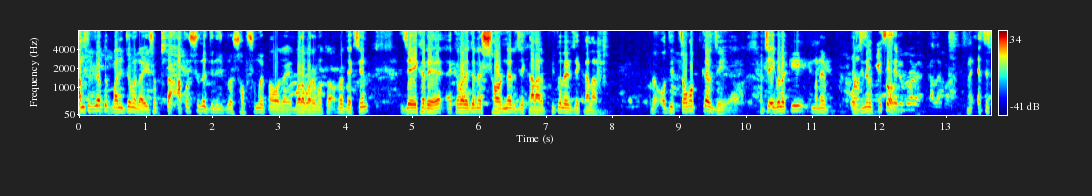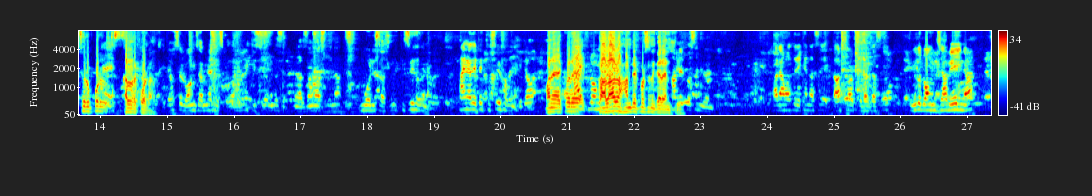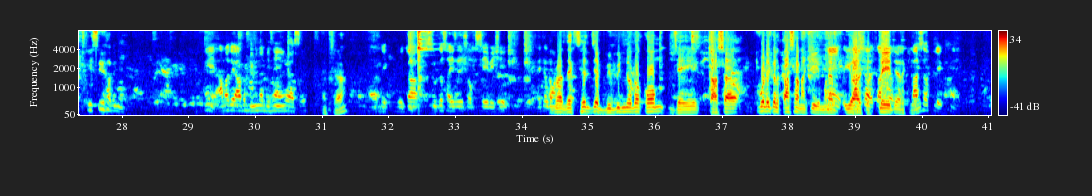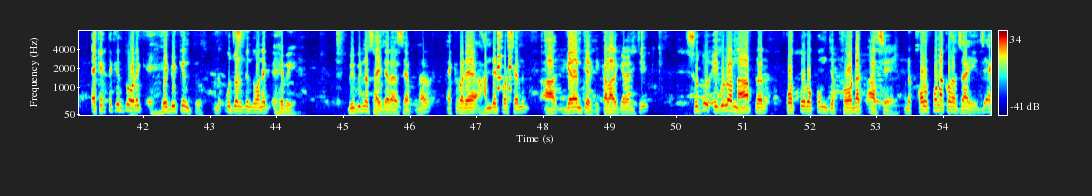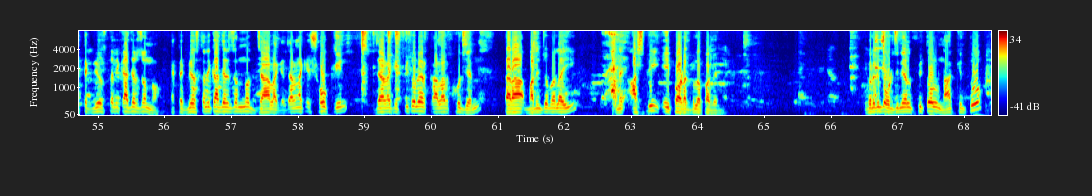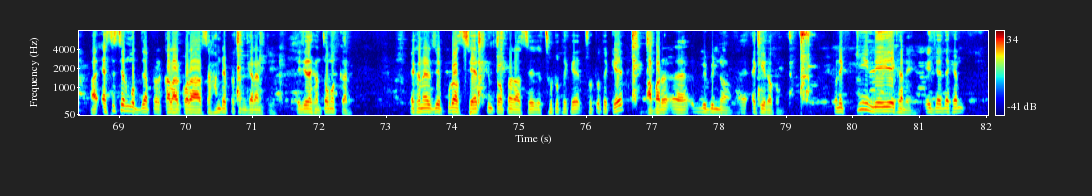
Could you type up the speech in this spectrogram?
আন্তর্জাতিক বাণিজ্য মেলায় এই সবটা আকর্ষণীয় জিনিসগুলো সবসময় পাওয়া যায় বরাবরের মতো। আপনারা দেখছেন যে এখানে একেবারে যেন স্বর্ণের যে কালার পিতলের যে কালার মানে অতি চমৎকার যে আচ্ছা এগুলো কি মানে অরিজিনাল পিতল? মানে উপর কালার করা। এটা হচ্ছে রং জামনা ইউজ করা। হবে কিছু হবে আসবে না মরিচ আসবে কিছুই হবে না। ফাইনাল এটা কিছুই হবে না। এটা মানে একেবারে কালার গ্যারান্টি গ্যারান্টি আর আমাদের এখানে আছে প্রোডাক্ট আছে। এগুলো রং যাবেই না কিছুই হবে না। হ্যাঁ আমাদের আরও বিভিন্ন ডিজাইনের আছে। আচ্ছা। এটা ছোট সাইজের সবচেয়ে বেশি। এটা আপনারা দেখছেন যে বিভিন্ন রকম যে কাঁসা বলে গেল কাঁসা নাকি? মানে হ্যাঁ, ইয়া প্লেট আর কি। কাঁসা প্লেট হ্যাঁ। এক একটা কিন্তু অনেক হেভি কিন্তু মানে ওজন কিন্তু অনেক হেভি বিভিন্ন সাইজের আছে আপনার একেবারে হান্ড্রেড পার্সেন্ট গ্যারান্টি আর কি কালার গ্যারান্টি শুধু এগুলো না আপনার কত রকম যে প্রোডাক্ট আছে মানে কল্পনা করা যায় যে একটা গৃহস্থালী কাজের জন্য একটা গৃহস্থালী কাজের জন্য যা লাগে। যারা নাকি শৌখিন যারা নাকি পিতলের কালার খুঁজেন, তারা বাণিজ্য মেলায় মানে আসলেই এই প্রোডাক্টগুলো পাবেন। এগুলো কিন্তু অরিজিনাল পিতল না, কিন্তু এসএস এর মধ্যে আপনার কালার করা আছে হান্ড্রেড পার্সেন্ট গ্যারান্টি এই যে দেখেন, চমৎকার। এখানে যে পুরো সেট কিন্তু আপনার আছে, যে ছোট থেকে ছোট থেকে আবার বিভিন্ন একই রকম। মানে কি নেই এখানে? এই যে দেখেন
